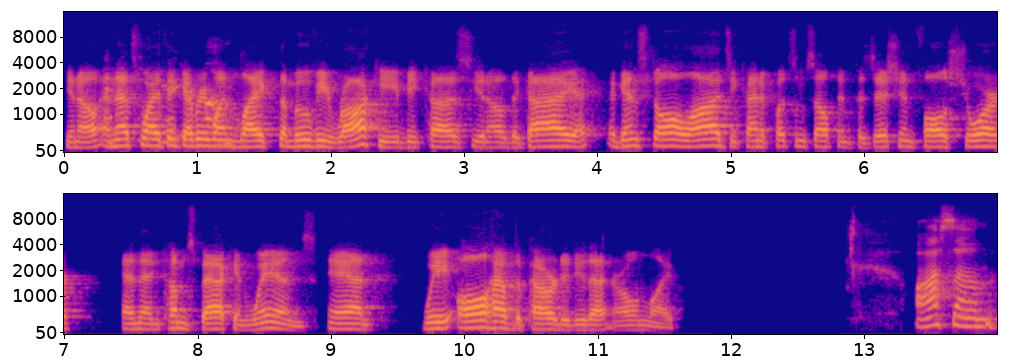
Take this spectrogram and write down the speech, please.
You know, and that's why I think everyone liked the movie Rocky because, you know, the guy against all odds, he kind of puts himself in position, falls short, and then comes back and wins. And we all have the power to do that in our own life. Awesome.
